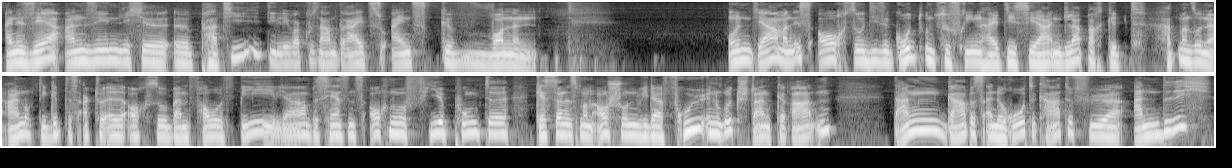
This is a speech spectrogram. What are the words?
eine sehr ansehnliche äh, Partie. Die Leverkusen haben 3 zu 1 gewonnen. Und ja, man ist auch so diese Grundunzufriedenheit, die es ja in Gladbach gibt, hat man so einen Eindruck, die gibt es aktuell auch so beim VfB. Ja, bisher sind es auch nur vier Punkte. Gestern ist man auch schon wieder früh in Rückstand geraten. Dann gab es eine rote Karte für Andrich.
